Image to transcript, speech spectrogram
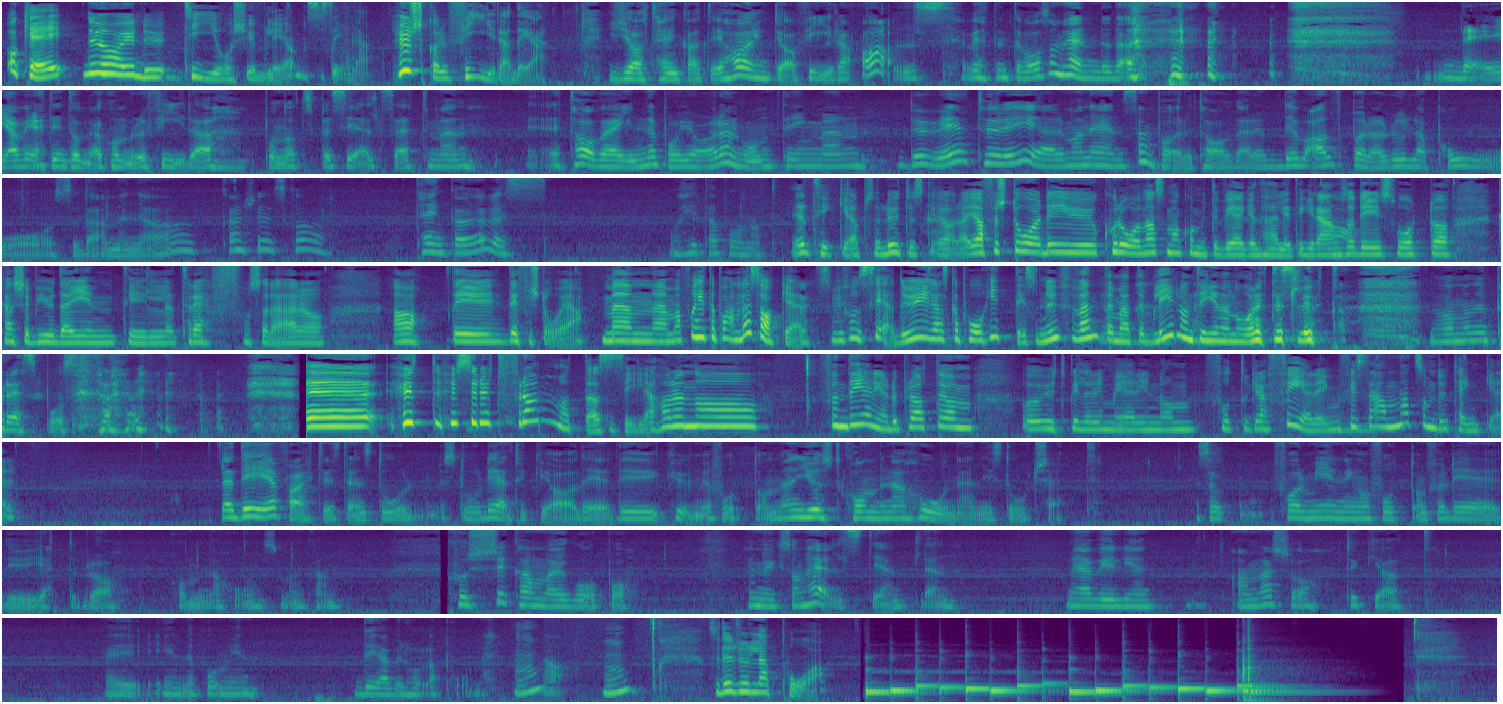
Okej, nu har ju du tioårsjubileum, Cecilia. Hur ska du fira det? Jag tänker att det har inte jag firat alls. Jag vet inte vad som hände där. Nej, jag vet inte om jag kommer att fira på något speciellt sätt, men ett tag var jag inne på att göra någonting, men du vet hur det är, man är ensam företagare. Det var allt bara rulla på och sådär, men jag kanske ska tänka över och hitta på något. Det tycker jag absolut du ska göra. Jag förstår, det är ju corona som har kommit i vägen här lite grann, Ja. så det är ju svårt att kanske bjuda in till träff och sådär. Ja, det, det förstår jag. Men eh, man får hitta på andra saker, så vi får se. Du är ju ganska påhittig, så nu förväntar jag mig att det blir någonting innan året är slut. Nu har man en press på sig här. Eh, hur, hur ser det ut framåt då, Cecilia? Har du några funderingar? Du pratar ju om att utbilda dig mer inom fotografering, men finns det annat som du tänker? Ja, det är faktiskt en stor, stor del tycker jag. Det, det är kul med foton, men just kombinationen i stort sett. Alltså formgivning och foton, för det, det är ju jättebra kombination som man kan. Kurser kan man ju gå på hur mycket som helst egentligen. Men jag vill ju inte, annars så tycker jag att jag är inne på min, det jag vill hålla på med. Mm. Ja. Mm. Så det rullar på.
